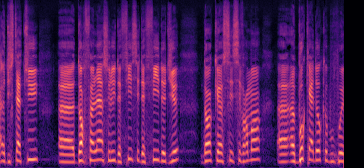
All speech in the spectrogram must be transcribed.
euh, du statut euh, d'orphelin celui de fils et de fille de Dieu. Donc c'est vraiment un beau cadeau que vous pouvez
